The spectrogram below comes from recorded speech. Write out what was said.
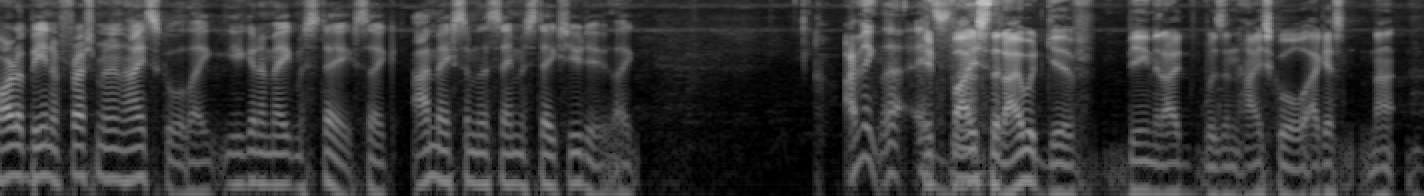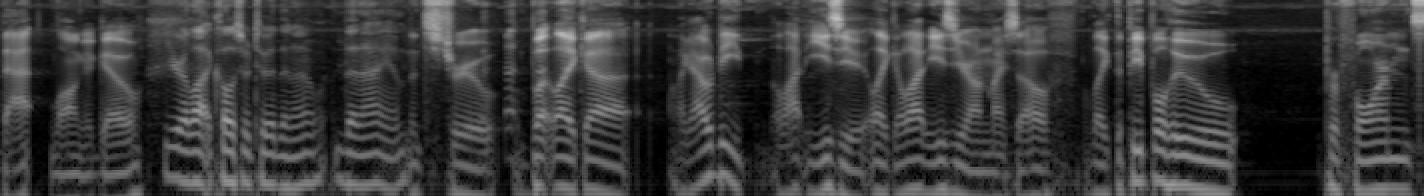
part of being a freshman in high school. Like you're gonna make mistakes. Like I make some of the same mistakes you do. Like I think Uh, advice that I would give, being that I was in high school, I guess not that long ago. you're a lot closer to it than I than I am. That's true. but like uh like I would be a lot easier like a lot easier on myself. Like the people who performed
